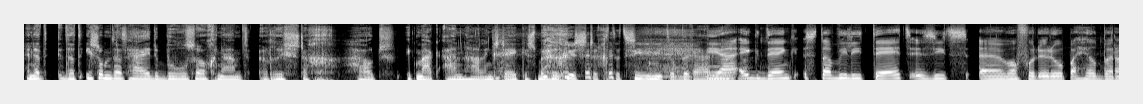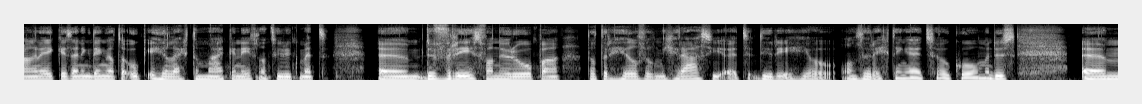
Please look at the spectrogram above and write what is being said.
en dat, dat is omdat hij de boel zogenaamd rustig houdt. Ik maak aanhalingstekens bij rustig. Dat zie je niet op de radio. Ja, ik denk stabiliteit is iets uh, wat voor Europa heel belangrijk is. En ik denk dat dat ook heel erg te maken heeft natuurlijk met um, de vrees van Europa dat er heel veel migratie uit die regio onze richting uit zou komen. Dus um,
